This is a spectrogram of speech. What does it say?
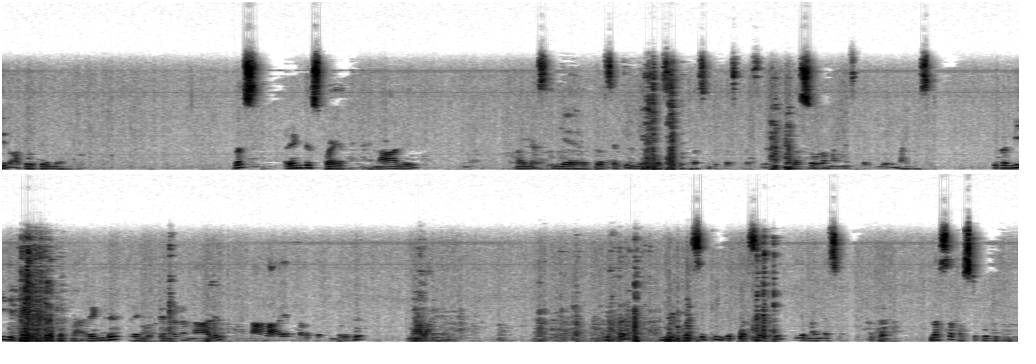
ஜீரோ அப்படியே திரும்ப வந்துடும் ப்ளஸ் ரெண்டு ஸ்கொயர் நாலு மைனஸ் இங்கே ப்ளஸ் இருக்குது இங்கே ப்ளஸ் இருக்குது ப்ளஸ் இன்ட்டு ப்ளஸ் ப்ளஸ் ப்ளஸ்ஸோட மைனஸ் இருக்கும்போது மைனஸ் இப்போ மீதி இருக்க எண்களை பெருக்கலாம் ரெண்டு ரெண்டு. ரெண்டு நாலு நாலு ஆயிரத்தால் பெருக்கும் பொழுது நாலாயிரம். ப்ளஸ் இருக்குது இங்கே ப்ளஸ் இருக்குது இது மைனஸ் இப்போ ப்ளஸ்ஸை ஃபஸ்ட்டு போட்டுக்கணும்.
